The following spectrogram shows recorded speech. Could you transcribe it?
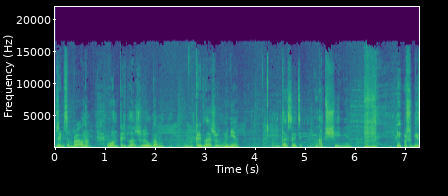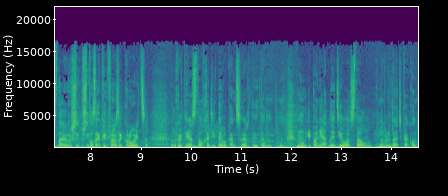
Джеймсом Брауном, он предложил нам, предложил мне, так сказать, общение. Уж не знаю, что что за этой фразой кроется. Он говорит, я стал ходить на его концерты. Там. Ну и, понятное дело, стал наблюдать, как он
